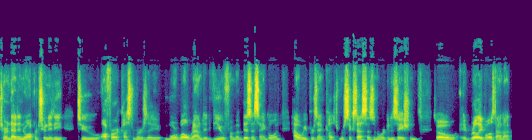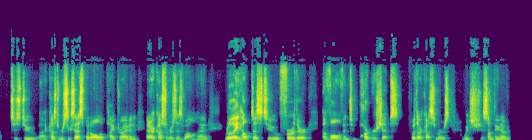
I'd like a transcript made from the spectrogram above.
turned that into opportunity to offer our customers a more well-rounded view from a business angle and how we present customer success as an organization. So it really boils down not just to uh, customer success, but all of Pipedrive and, and our customers as well. And really helped us to further evolve into partnerships with our customers, which is something that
